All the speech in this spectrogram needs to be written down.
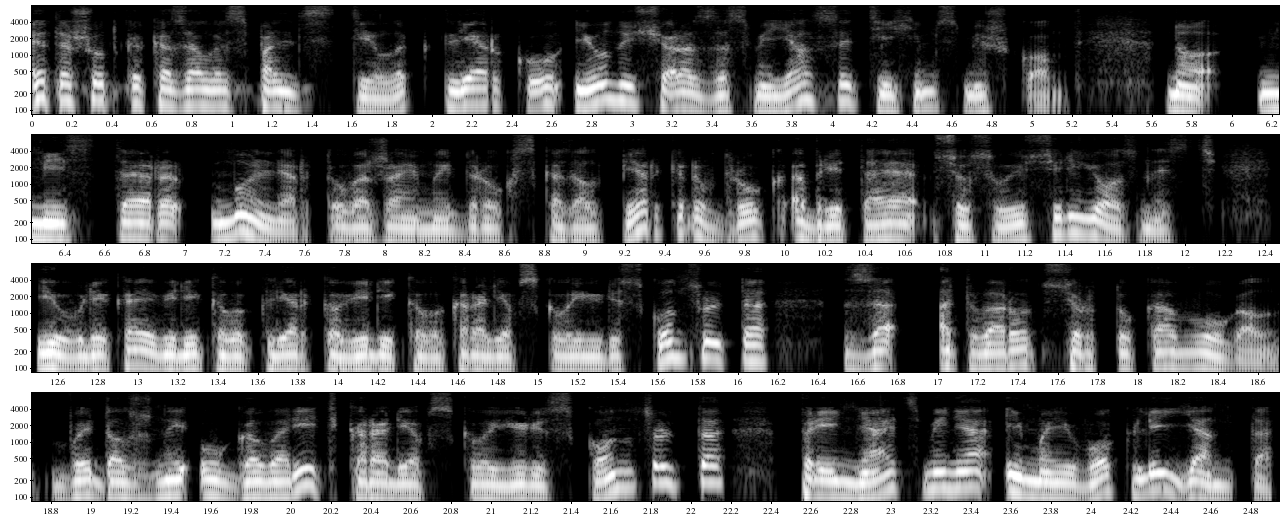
Эта шутка, казалось, польстила к клерку, и он еще раз засмеялся тихим смешком. Но «Мистер Моллерт, уважаемый друг», — сказал Перкер, вдруг обретая всю свою серьезность и увлекая великого клерка великого королевского юрисконсульта за отворот сюртука в угол. «Вы должны уговорить королевского юрисконсульта принять меня и моего клиента».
